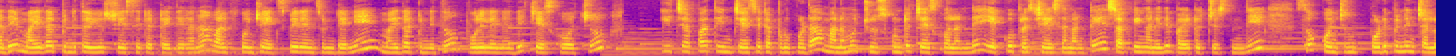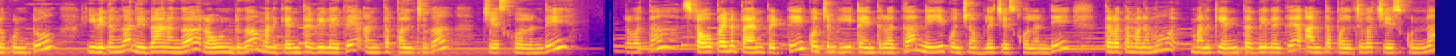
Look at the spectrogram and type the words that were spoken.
అదే మైదా పిండితో యూస్ చేసేటట్టయితే కనుక వాళ్ళకి కొంచెం ఎక్స్పీరియన్స్ ఉంటేనే మైదా పిండితో పూలీలు అనేది చేసుకోవచ్చు. ఈ చపాతీని చేసేటప్పుడు కూడా మనము చూసుకుంటూ చేసుకోవాలండి. ఎక్కువ ప్రెస్ చేసామంటే స్టఫింగ్ అనేది బయట వచ్చేస్తుంది సో కొంచెం పొడి పిండిని చల్లుకుంటూ ఈ విధంగా నిదానంగా రౌండ్గా మనకి ఎంత వీలైతే అంత పలుచగా చేసుకోవాలండి. తర్వాత స్టవ్ పైన ప్యాన్ పెట్టి కొంచెం హీట్ అయిన తర్వాత నెయ్యి కొంచెం అప్లై చేసుకోవాలండి. తర్వాత మనము మనకి ఎంత వీలైతే అంత పలుచగా చేసుకున్న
